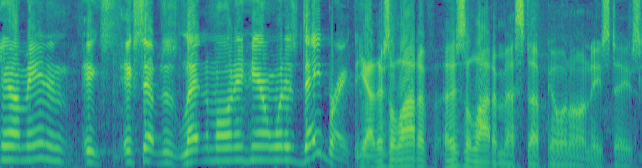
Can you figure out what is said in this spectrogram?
You know what I mean? And ex- except just letting them on in here when it's daybreak. Yeah, there's a lot of there's a lot of messed up going on these days.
